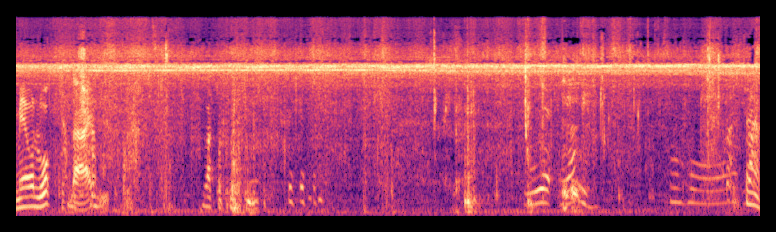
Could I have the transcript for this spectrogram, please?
แมวลวกจะตาย ลักปลาทูกินเนี่ยเนาะโอ้โหจับ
